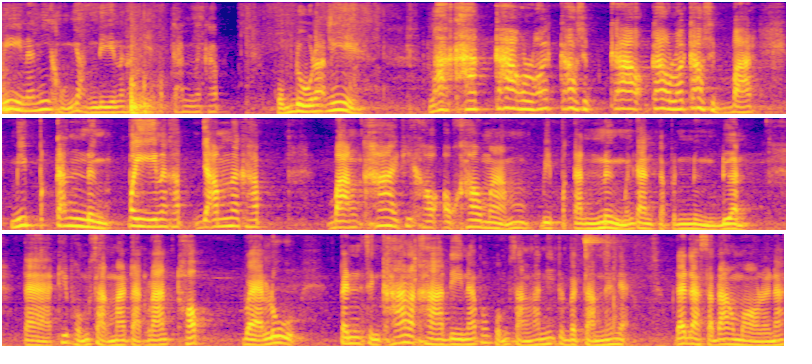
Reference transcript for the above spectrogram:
มี่นะนี่ของอย่างดีนะครับ มีประกันนะครับ ผมดูแล้วนี่ ราคา 999 990 บาท มีประกัน 1 ปีนะครับ ย้ำนะครับ บางค่ายที่เขาเอาเข้ามามีประกัน 1 เหมือนกันแต่เป็น 1 เดือน แต่ที่ผมสั่งมาจากร้านท็อปแวลูเป็นสินค้าราคาดีนะ เพราะผมสั่งร้านนี้เป็นประจำนะเนี่ย ได้ลาซาด้ามอลเลยนะ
